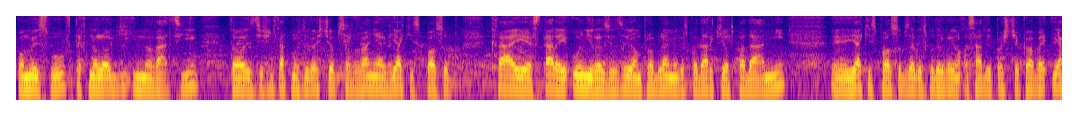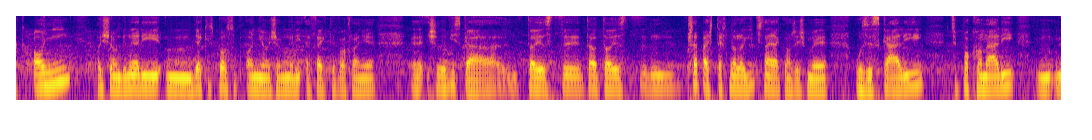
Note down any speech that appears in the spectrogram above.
pomysłów, technologii, innowacji. To jest 10 lat możliwości obserwowania, w jaki sposób kraje starej Unii rozwiązują problemy gospodarki odpadami, y, w jaki sposób zagospodarowują osady pościekowe, jak oni osiągnęli, mm, w jaki sposób oni osiągnęli efekty w ochronie y, środowiska. To jest, y, to, to jest mm, przepaść technologiczna, jaką żeśmy uzyskali czy pokonali, mm,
